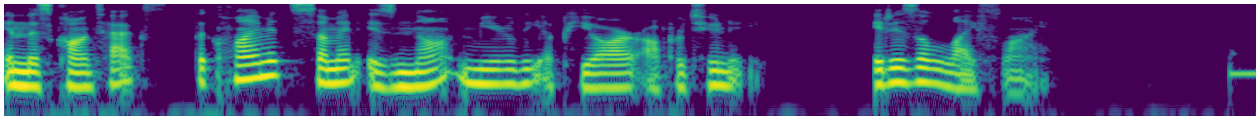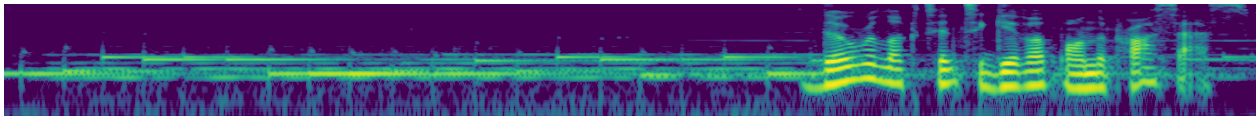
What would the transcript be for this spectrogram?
In this context, the climate summit is not merely a PR opportunity, it is a lifeline. Though reluctant to give up on the process,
